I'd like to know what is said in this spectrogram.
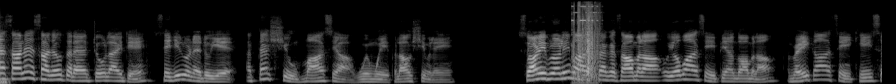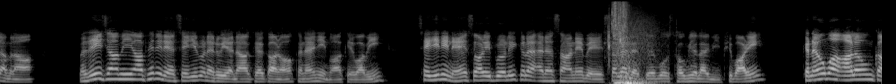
NSA နဲ့စာချုပ်တရန်တိုးလိုက်တဲ့စေဂျီရိုနယ်တို့ရဲ့အသက်ရှူမှားစရာဝင်ငွေဘယ်လောက်ရှိမလဲ။ Sorry Bro လေးမှာဆက်ကစားမလားဥရောပအစီပြန်သွားမလားအမေရိကအစီခီးဆက်မလားမသေးချာမီယာဖြစ်နေတဲ့စေဂျီရိုနယ်တို့ရဲ့အနာဂတ်ကတော့ကနန်းကျင်သွားခဲ့ပါပြီ။စေဂျီနေနဲ့ Sorry Bro လေးကလပ် NSA နဲ့ပဲဆက်လက်လက်တွဲဖို့ဆုံးဖြတ်လိုက်ပြီဖြစ်ပါတယ်။ကနန်းမှာအားလုံးက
